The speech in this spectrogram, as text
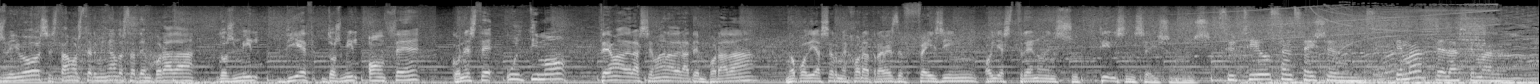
Estamos vivos, estamos terminando esta temporada 2010-2011 con este último tema de la semana de la temporada. No podía ser mejor a través de Phasing. Hoy estreno en Sutil Sensations. Sutil Sensations, tema de la semana.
